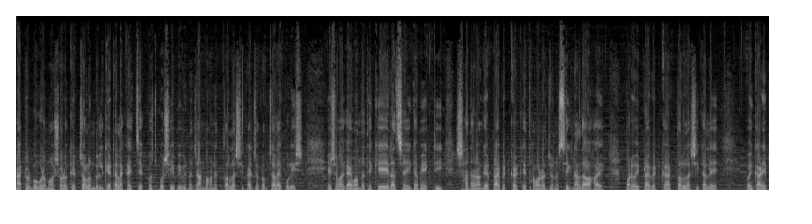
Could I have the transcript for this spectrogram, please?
নাটোর বগুড়া মহাসড়কের চলনবিল গেট এলাকায় চেকপোস্ট বসিয়ে বিভিন্ন যানবাহনের তল্লাশি কার্যক্রম চালায় পুলিশ। এ সময় গাইবান্ধা থেকে রাজশাহীগামী একটি সাদা রঙের প্রাইভেট কারকে থামানোর জন্য সিগন্যাল দেওয়া হয়। পরে ওই প্রাইভেট কার তল্লাশিকালে ওই গাড়ির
